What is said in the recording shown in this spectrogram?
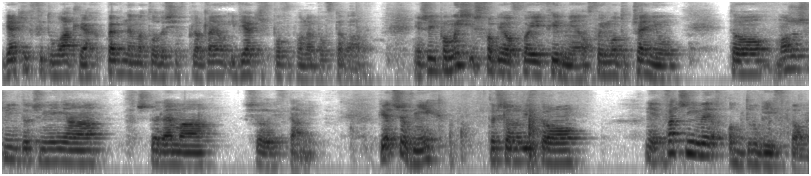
w jakich sytuacjach pewne metody się sprawdzają i w jaki sposób one powstawały. Jeżeli pomyślisz sobie o swojej firmie, o swoim otoczeniu, to możesz mieć do czynienia z czterema środowiskami. Pierwsze z nich to środowisko. Nie, zacznijmy od drugiej strony.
